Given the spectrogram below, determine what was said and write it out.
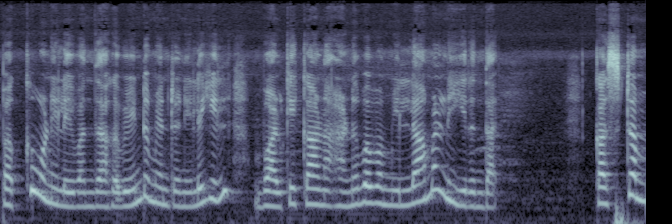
பக்குவ நிலை வந்தாக வேண்டும் என்ற நிலையில் வாழ்க்கைக்கான அனுபவம் இல்லாமல் நீ இருந்தாய். கஷ்டம்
